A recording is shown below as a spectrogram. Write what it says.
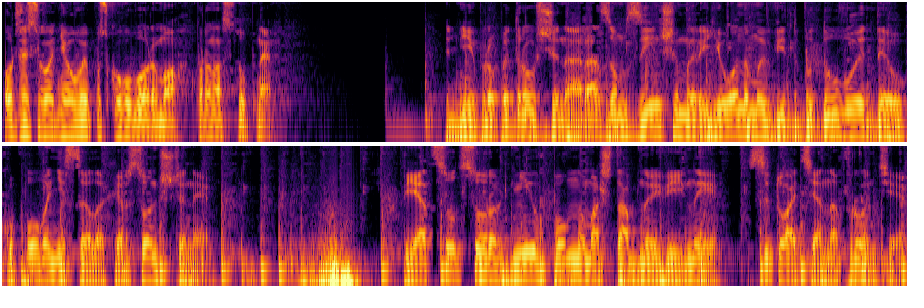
Отже, сьогодні у випуску говоримо про наступне. Дніпропетровщина разом з іншими регіонами відбудовує деокуповані села Херсонщини. 540 днів повномасштабної війни. Ситуація на фронті.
